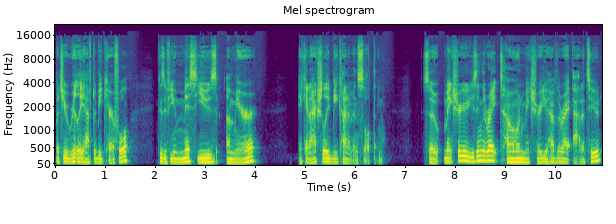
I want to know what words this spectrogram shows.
But you really have to be careful because if you misuse a mirror, it can actually be kind of insulting. So make sure you're using the right tone, make sure you have the right attitude,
